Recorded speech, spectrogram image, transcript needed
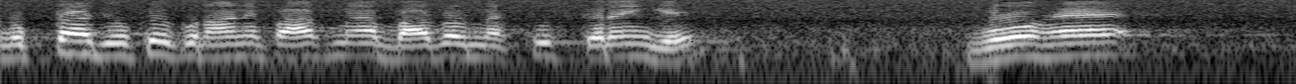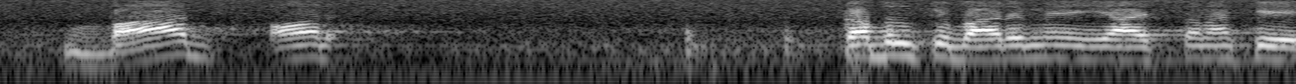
नुकता जो कि कुरान पाक में आप बार बार महसूस करेंगे, वो है बाद और कबल के बारे में या इस तरह के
